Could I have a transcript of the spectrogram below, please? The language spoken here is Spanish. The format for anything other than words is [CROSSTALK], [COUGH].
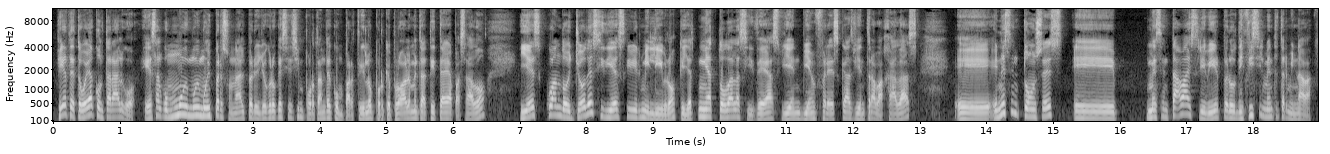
Fíjate, te voy a contar algo. Es algo muy, muy, muy personal, pero yo creo que sí es importante compartirlo porque probablemente a ti te haya pasado. Y es cuando yo decidí escribir mi libro, que ya tenía todas las ideas bien, bien frescas, bien trabajadas. Eh, en ese entonces eh, me sentaba a escribir, pero difícilmente terminaba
